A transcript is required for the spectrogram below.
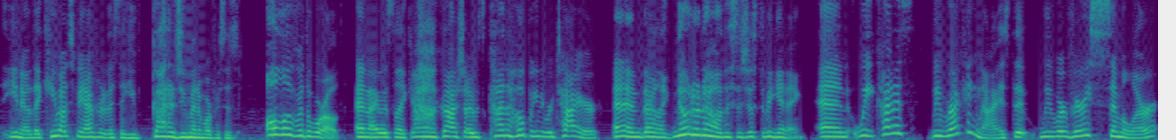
you know, they came up to me after they said, You've got to do metamorphosis all over the world. And I was like, oh gosh, I was kind of hoping to retire. And they're like, no, no, no, this is just the beginning. And we kind of we recognized that we were very similar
